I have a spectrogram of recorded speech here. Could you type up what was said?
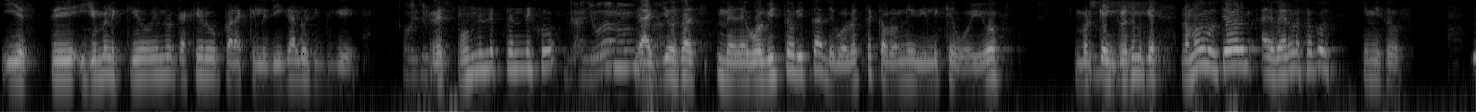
Y este, y yo me le quedo viendo al cajero para que le diga algo así que, Oye, respóndele, pendejo. ayúdanos. Ya, o sea. si me devolviste ahorita, devuelve a este cabrón y dile que voy yo. Porque Y- incluso me quedé, nomás me volteé a ver, a ver los ojos y me hizo. "Mm".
